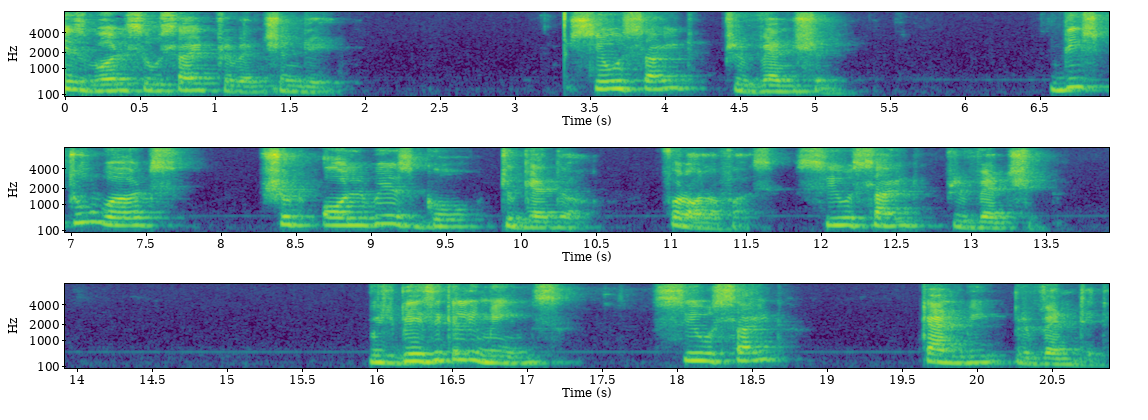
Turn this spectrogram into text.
is World Suicide Prevention Day. Suicide prevention. These two words should always go together for all of us. Suicide prevention, which basically means suicide can be prevented.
